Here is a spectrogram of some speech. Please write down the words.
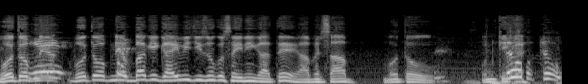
वो तो अपने वो तो अपने अब्बा की गाई हुई चीज़ों को सही नहीं गाते आमिर साहब। वो तो उनकी ट्रू ट्रू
